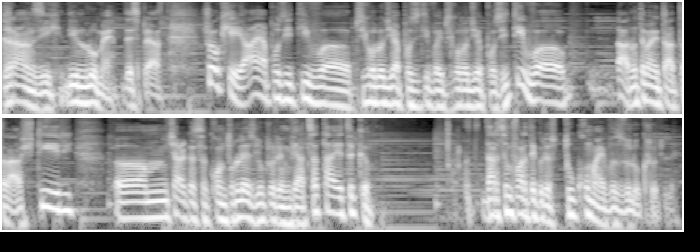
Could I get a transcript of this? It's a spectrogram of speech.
granzii din lume despre asta. Și ok, aia pozitivă, psihologia pozitivă e psihologie pozitivă, da, nu te mai uitat la știri, um, încearcă să controlezi lucruri în viața ta, etc. Dar sunt foarte curios, tu cum ai văzut lucrurile?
